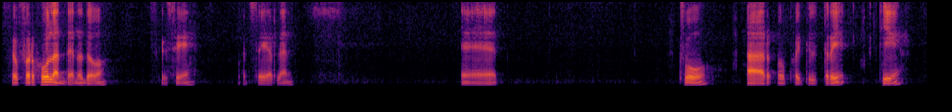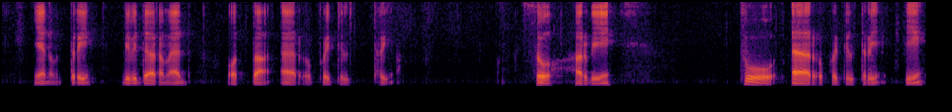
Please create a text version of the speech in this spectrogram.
Så förhållanden då, ska se, vad säger den? Eh, 2 är upphöjt till 3 t genom 3 dividera med 8 är upphöjt till 3. Så har vi 2 är upphöjt till 3 p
